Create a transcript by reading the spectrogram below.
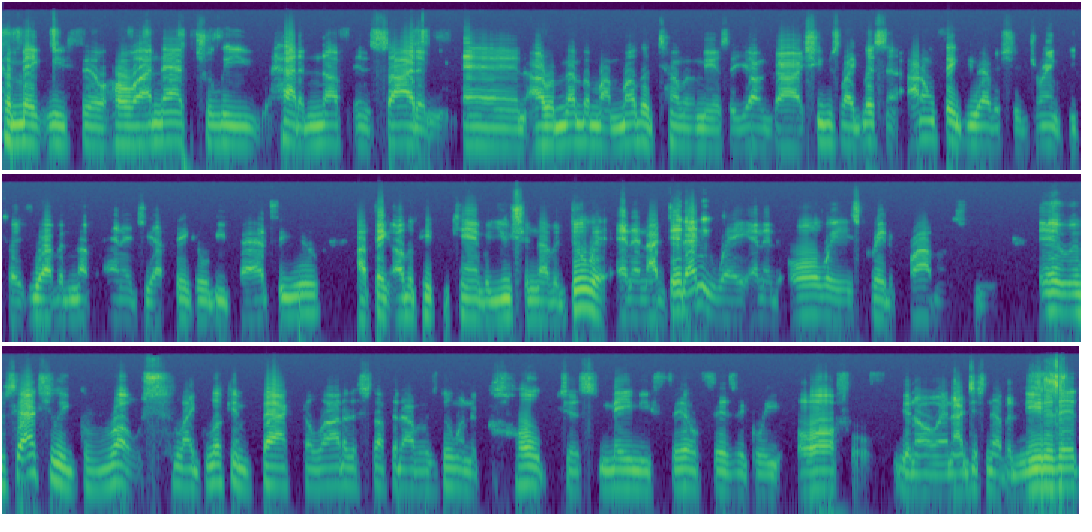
to make me feel whole. I naturally had enough inside of me. And I remember my mother telling me as a young guy, she was like, listen, I don't think you ever should drink because you have enough energy. I think it would be bad for you. I think other people can, but you should never do it. And then I did anyway, and it always created problems for me. It was actually gross. Like looking back, a lot of the stuff that I was doing to cope just made me feel physically awful, you know, and I just never needed it.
